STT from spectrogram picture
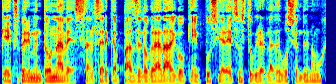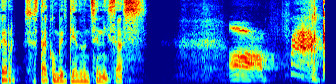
que experimentó una vez al ser capaz de lograr algo que impusiera y sostuviera la devoción de una mujer se está convirtiendo en cenizas. Oh, fuck.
